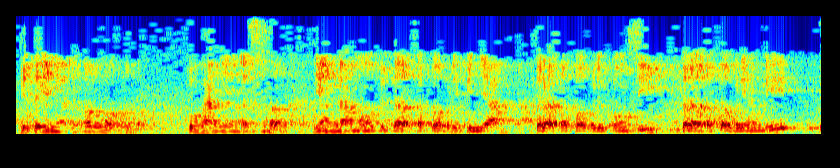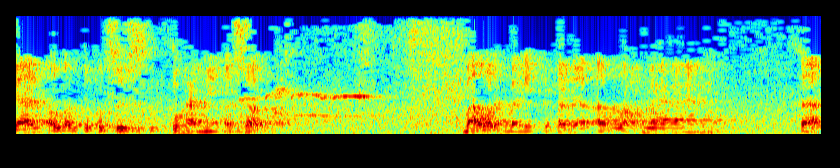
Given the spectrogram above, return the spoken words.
Kita ingat Allah Tuhan yang Esa Yang nama itu tak siapa boleh pinjam Tak siapa boleh kongsi Tak siapa boleh ambil Dan Allah itu khusus Tuhan yang Esa Barulah balik kepada Ar-Rahman Tak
